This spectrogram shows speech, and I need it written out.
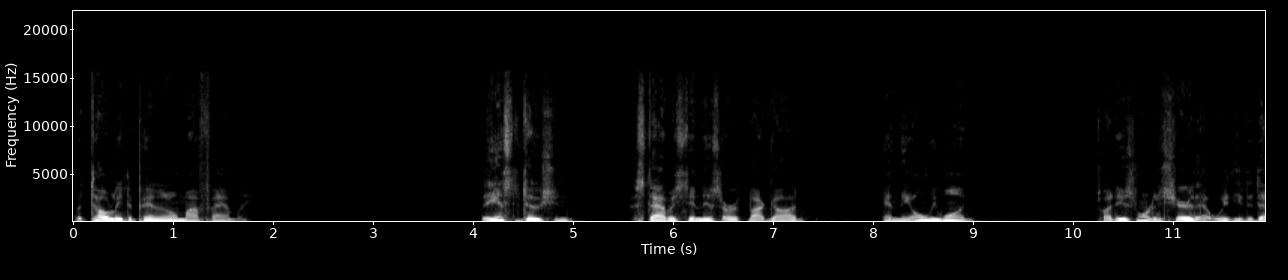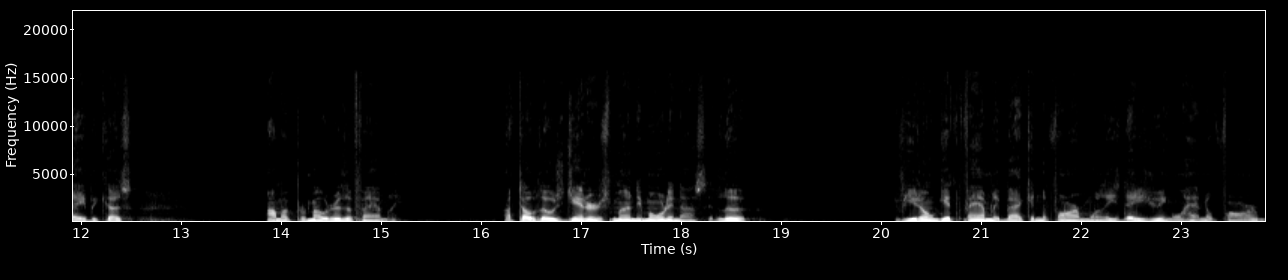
but totally dependent on my family. The institution established in this earth by God and the only one. So I just wanted to share that with you today because I'm a promoter of the family. I told those Ginners Monday morning, I said, look, if you don't get the family back in the farm one of these days, you ain't going to have no farm.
